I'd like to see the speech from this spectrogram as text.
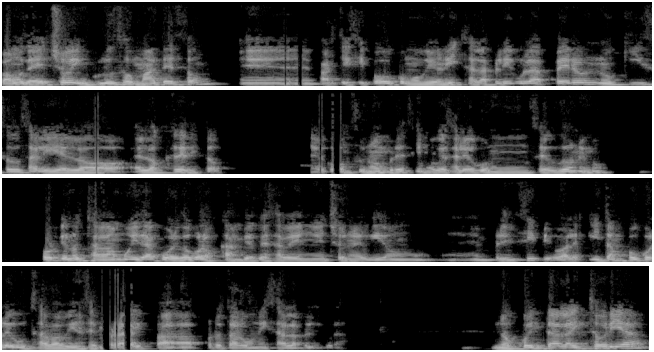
Vamos, de hecho, incluso Matheson eh, participó como guionista en la película, pero no quiso salir en los, en los créditos eh, con su nombre, sino que salió con un seudónimo, porque no estaba muy de acuerdo con los cambios que se habían hecho en el guion eh, en principio, ¿vale? Y tampoco le gustaba Vincent Price para protagonizar la película nos cuenta la historia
